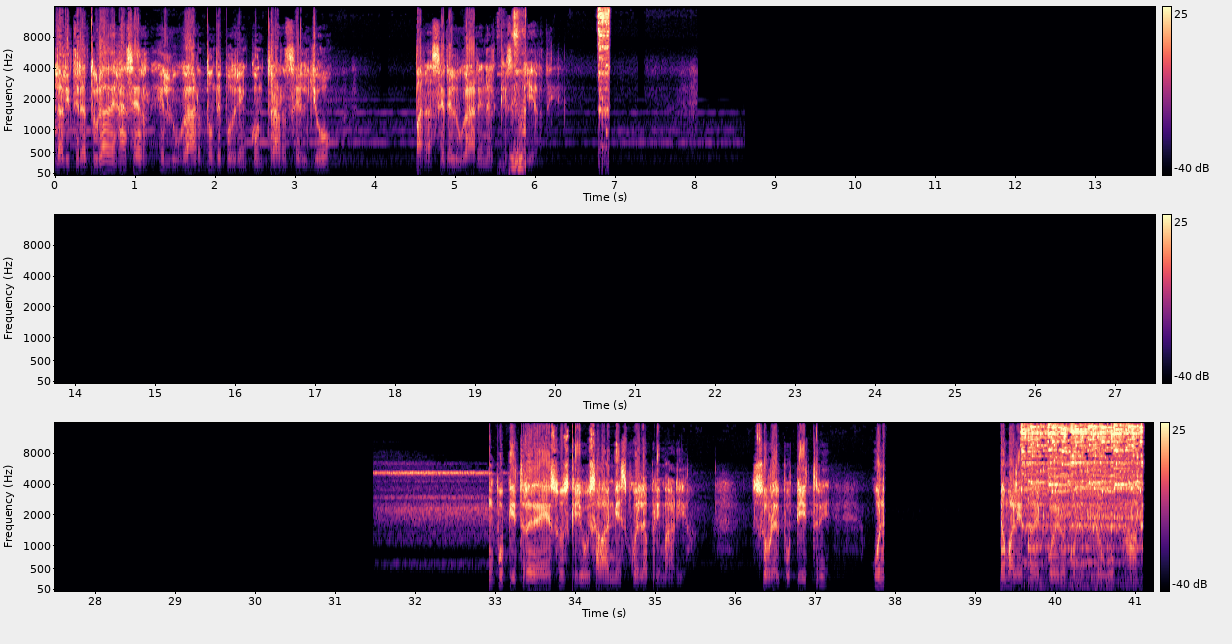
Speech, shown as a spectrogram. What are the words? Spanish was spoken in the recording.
La literatura deja ser el lugar donde podría encontrarse el yo para ser el lugar en el que se pierde. Un pupitre de esos que yo usaba en mi escuela primaria. Sobre el pupitre, una, maleta de cuero con el logo A.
